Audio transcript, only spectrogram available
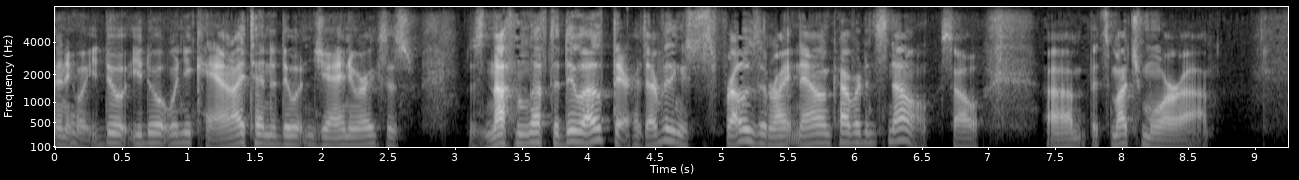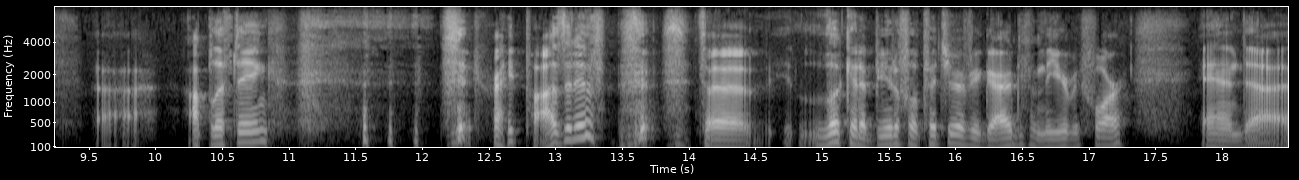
anyway, you do it. You do it when you can. I tend to do it in January because there's nothing left to do out there. Everything's just frozen right now and covered in snow. So um, it's much more uh, uh, uplifting. right, positive to look at a beautiful picture of your garden from the year before and uh,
